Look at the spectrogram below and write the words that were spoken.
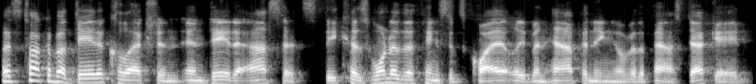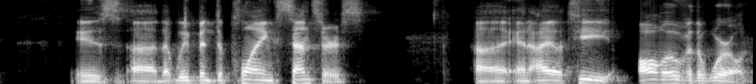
Let's talk about data collection and data assets because one of the things that's quietly been happening over the past decade is uh, that we've been deploying sensors uh, and IoT all over the world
